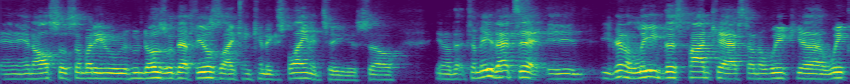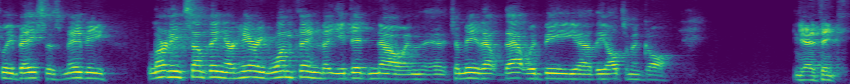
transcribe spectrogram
and, and, also somebody who, who knows what that feels like and can explain it to you. So you know that, to me that's it. You're going to leave this podcast on a week uh, weekly basis maybe learning something or hearing one thing that you didn't know. And uh, to me that that would be the ultimate goal. Yeah i think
